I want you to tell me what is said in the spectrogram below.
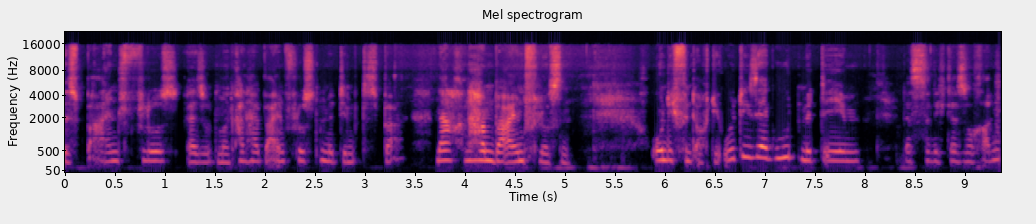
das beeinflussen, also man kann halt beeinflussen mit dem das Be Nachladen beeinflussen. Und ich finde auch die Ulti sehr gut mit dem, dass er dich da so ran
